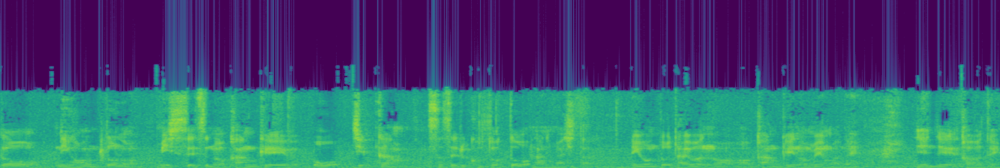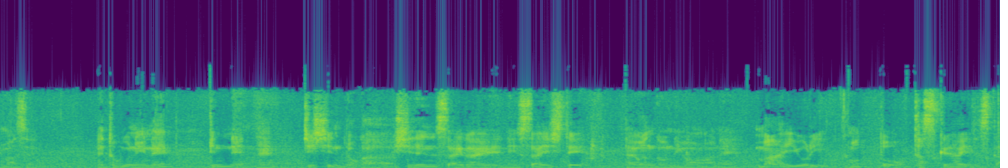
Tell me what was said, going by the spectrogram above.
と日本との密接の関係を実感させることとなりました日本と台湾の関係の面はね全然変わっていません。特にね近年ね地震とか自然災害に際して台湾と日本はね前よりもっと助け合いですか。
